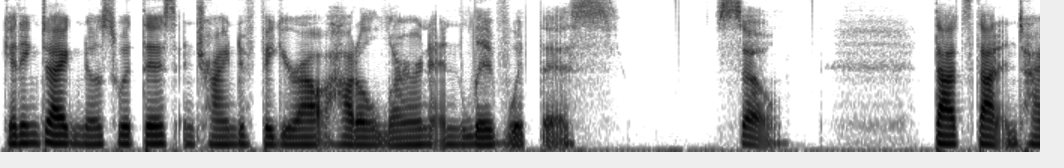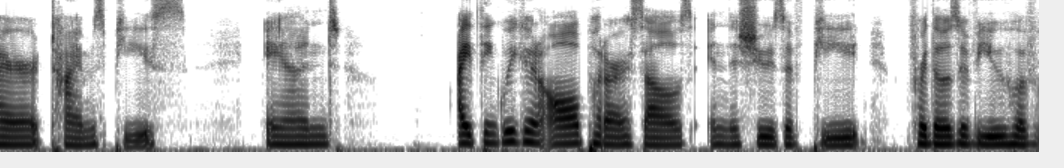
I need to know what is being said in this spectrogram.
Getting diagnosed with this and trying to figure out how to learn and live with this. So, that's that entire Times piece. And I think we can all put ourselves in the shoes of Pete. For those of you who have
